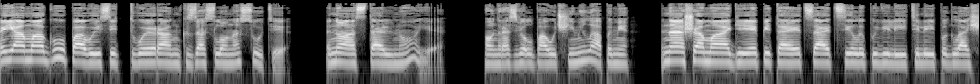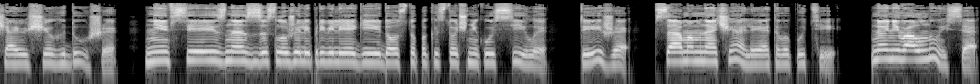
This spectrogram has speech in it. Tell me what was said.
я могу повысить твой ранг заслона сути, но остальное...» Он развел паучьими лапами. «Наша магия питается от силы повелителей, поглощающих души. Не все из нас заслужили привилегии доступа к источнику силы. Ты же в самом начале этого пути. Но не волнуйся,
